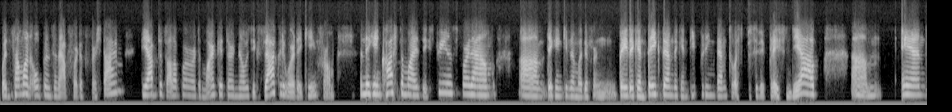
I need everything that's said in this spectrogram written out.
when someone opens an app for the first time, the app developer or the marketer knows exactly where they came from and they can customize the experience for them um, they can give them a different page. They can take them. They can deep link them to a specific place in the app. Um, and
